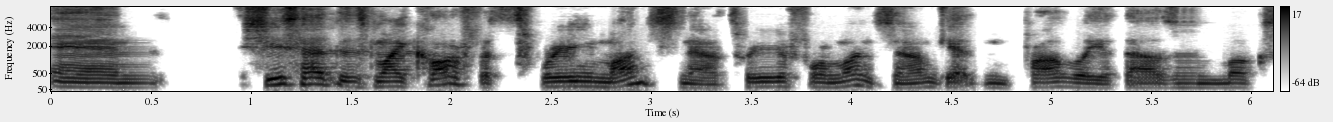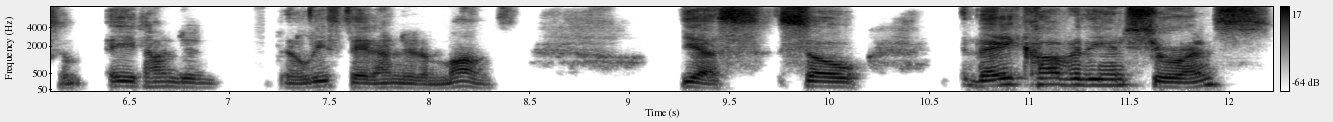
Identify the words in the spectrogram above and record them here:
and she's had this my car for three months now, three or four months, and I'm getting probably a thousand bucks, eight hundred, at least eight hundred a month. Yes, so they cover the insurance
